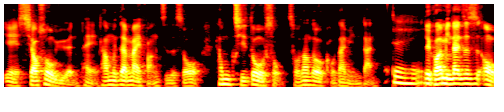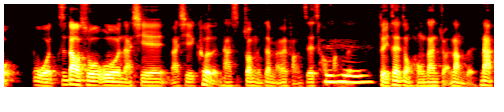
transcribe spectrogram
诶销售员，嘿，他们在卖房子的时候，他们其实都有手手上都有口袋名单。对。对，口袋名单就是哦。我知道说，我有哪些哪些客人，他是专门在买卖房子、在炒房的，嗯、对，在这种红单转让的。那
